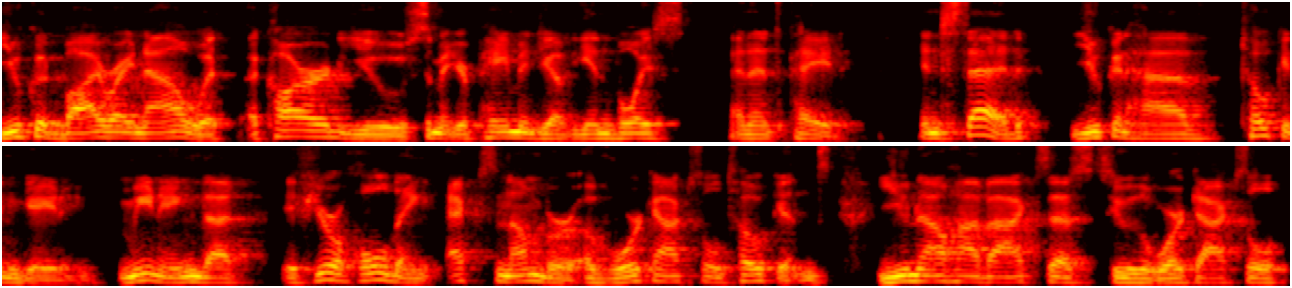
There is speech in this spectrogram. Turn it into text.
you could buy right now with a card. You submit your payment, you have the invoice, and then it's paid. Instead, you can have token gating, meaning that if you're holding X number of Work Axle tokens, you now have access to the Work Axle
